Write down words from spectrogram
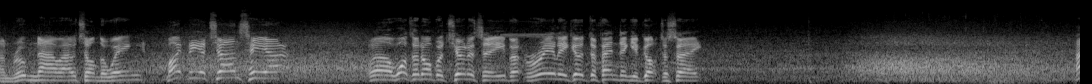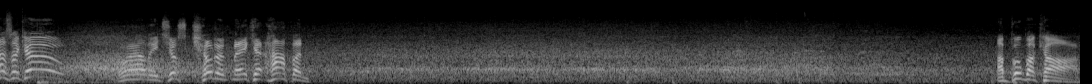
And room now out on the wing. Might be a chance here. Well, what an opportunity, but really good defending, you've got to say. Has a go. Well, he just couldn't make it happen. Abubakar.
